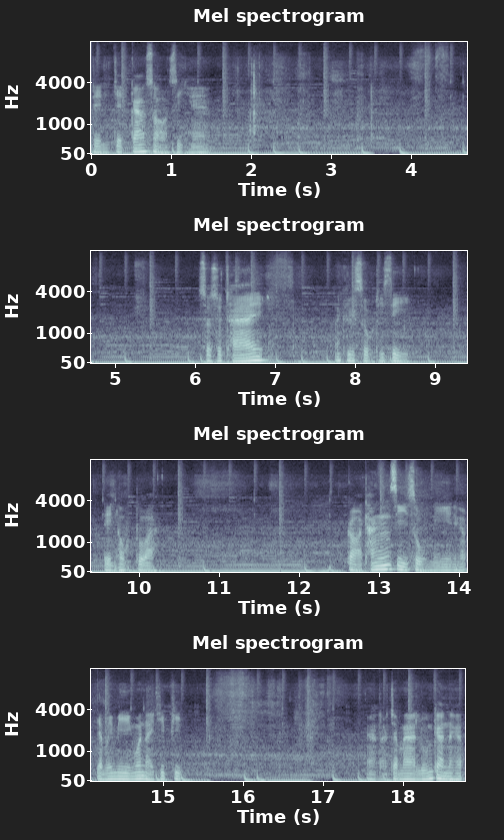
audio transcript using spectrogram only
เด่น7 9 2 4 5 ส่วนสุดท้ายนั่นคือสูตรที่ 4 เด่น 6 ตัวก็ทั้ง 4 สูตรนี้นะครับยังไม่มีงวดไหนที่ผิด เราจะมาลุ้นกันนะครับ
